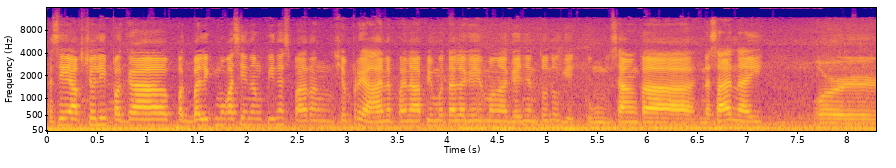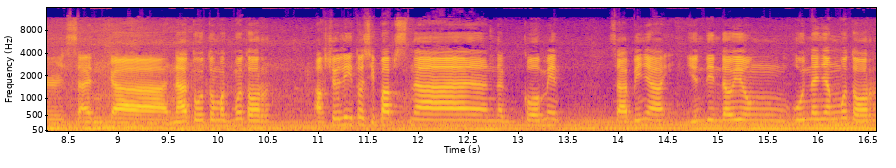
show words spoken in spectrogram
Kasi actually, pagka, pagbalik mo kasi ng Pinas, parang siyempre, hanap-hanapin mo talaga yung mga ganyan tunog eh. Kung saan ka nasanay or saan ka natutong magmotor. Actually, ito si Paps na nag-comment. Sabi niya, yun din daw yung una niyang motor,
